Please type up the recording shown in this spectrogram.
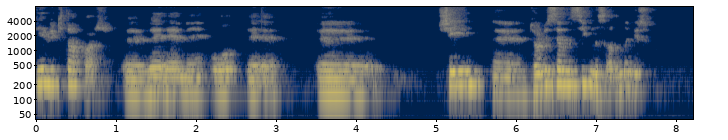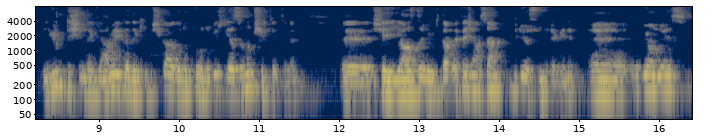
diye bir kitap var. E, R-E-M-O-T-E. E, şeyin e, 37 Signals adında bir yurt dışındaki Amerika'daki Chicago'da kurulu bir yazılım şirketinin e, şey yazdığı bir kitap. Efecan sen biliyorsundur eminim. E, Ruby on Rails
